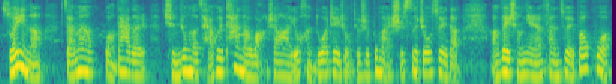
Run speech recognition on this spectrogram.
所以呢，咱们广大的群众呢才会看到网上啊有很多这种就是不满十四周岁的啊未成年人犯罪，包括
